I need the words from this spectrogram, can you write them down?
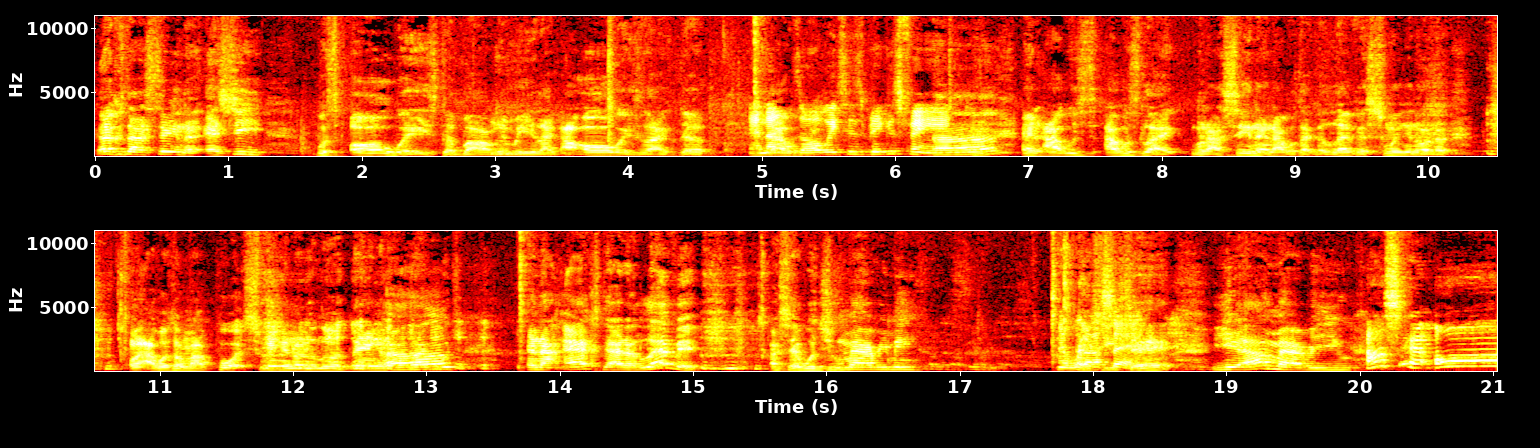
Because I seen her, and she was always the bomb to me. Like I always like the. And I was always his biggest fan. Uh-huh. And I was, I was like, when I seen her, and I was like 11, swinging on the, I was on my porch swinging on the little thing, and I was like, you- and I asked at 11, I said, would you marry me? and what and I she said. said, yeah, I'll marry you. I said, "Oh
